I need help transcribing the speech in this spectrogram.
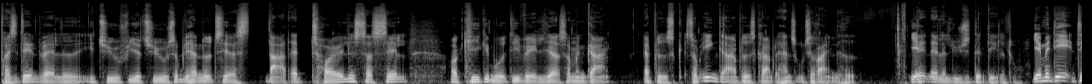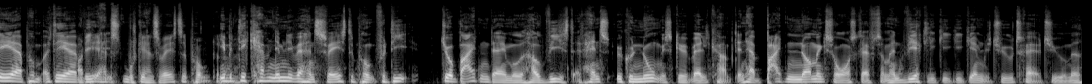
præsidentvalget i 2024, så bliver han nødt til at snart at tøjle sig selv og kigge mod de vælgere, som engang er blevet, som en gang er blevet skræmt af hans utilregnelighed. Ja. Den analyse, den deler du. Jamen, det, det er... På, det er og det er hans, måske hans svageste punkt? Jamen, det kan nemlig være hans svageste punkt, fordi Joe Biden derimod har jo vist, at hans økonomiske valgkamp, den her Bidenomics-overskrift, som han virkelig gik igennem i 2023 med,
